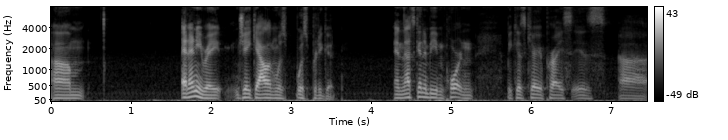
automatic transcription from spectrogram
Um, at any rate, Jake Allen was was pretty good, and that's going to be important because Carey Price is uh,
